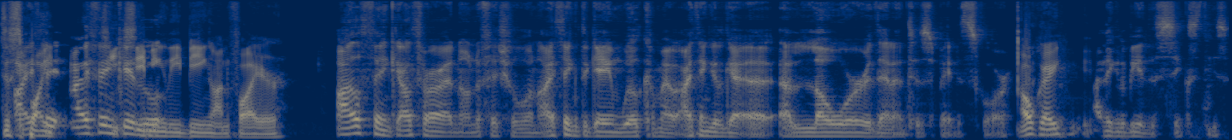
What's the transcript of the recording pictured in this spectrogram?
despite I, thi- I think it'll, seemingly being on fire. I'll think I'll throw out an unofficial one. I think the game will come out. I think it'll get a, a lower than anticipated score. Okay, I think it'll be in the sixties.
